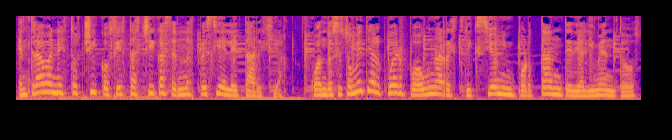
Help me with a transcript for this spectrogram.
Entraban estos chicos y estas chicas en una especie de letargia. Cuando se somete al cuerpo a una restricción importante de alimentos,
